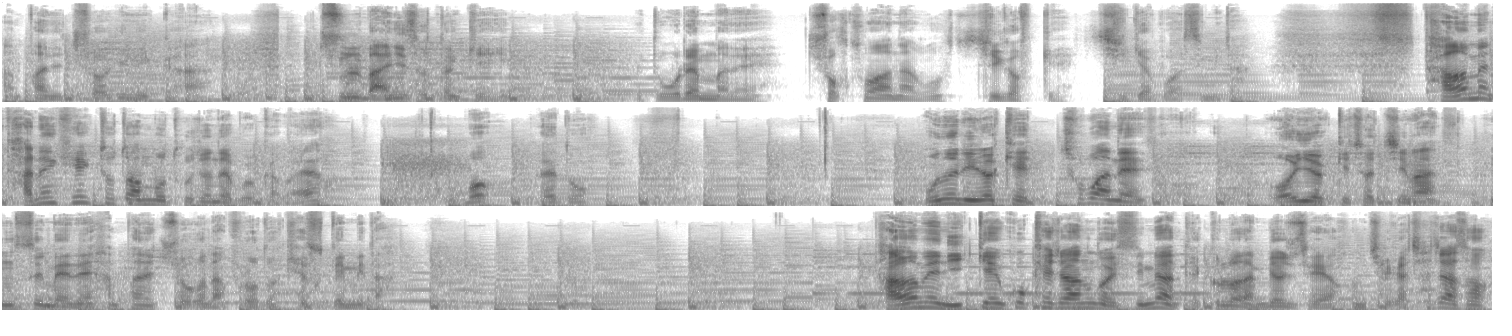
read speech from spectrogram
한 판의 추억이니까 줄 많이 섰던 게임. 또 오랜만에 추억 소환하고 즐겁게 즐겨보았습니다. 다음엔 다른 캐릭터도 한번 도전해 볼까 봐요. 뭐 그래도 오늘 이렇게 초반에 어이없게 졌지만 흥스맨의 한 판의 추억은 앞으로도 계속됩니다. 다음엔 이 게임 꼭 해줘 하는 거 있으면 댓글로 남겨주세요. 그럼 제가 찾아서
